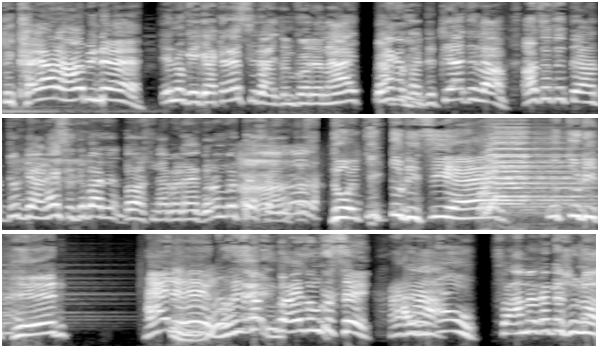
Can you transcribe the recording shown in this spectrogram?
তুই খাই আর হাবি না। কেন কি কাকা এসে আয়োজন করে নাই। এক হাজার টিয়া দিলাম। আচ্ছা তুই তো দুধ ডাড়াই সেতে পারে দশ না বেড়া গরম করতেছে। দই কুত্তু দিছি হ্যাঁ। কুত্তু দি ফের। হ্যাঁ রে ঘুরি যাই আয়োজন করছে। আমার কথা শুনো।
